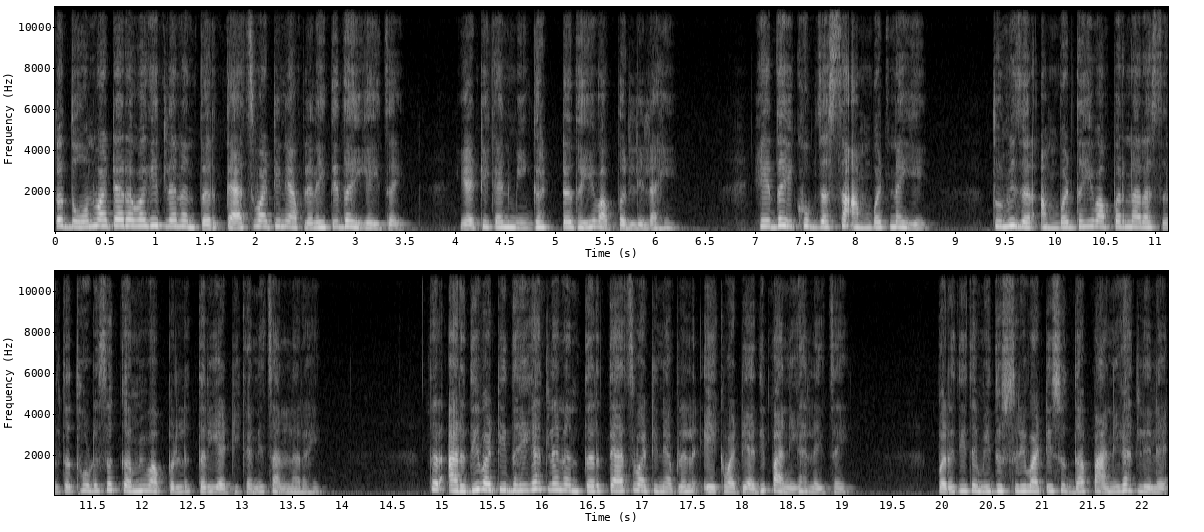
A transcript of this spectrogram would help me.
तर दोन वाट्या रवा घेतल्यानंतर त्याच वाटीने आपल्याला इथे दही घ्यायचं आहे. या ठिकाणी मी घट्ट दही वापरलेलं आहे. हे दही खूप जास्त आंबट नाही आहे तुम्ही जर आंबट दही वापरणार असेल तर थोडंसं कमी वापरलं तर या ठिकाणी चालणार आहे. तर अर्धी वाटी दही घातल्यानंतर त्याच वाटीने आपल्याला एक वाटी आधी पाणी घालायचं आहे परत इथे मी दुसरी वाटीसुद्धा पाणी घातलेलं आहे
